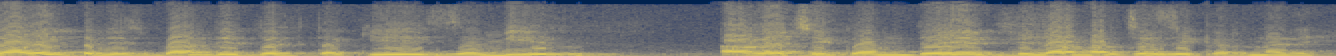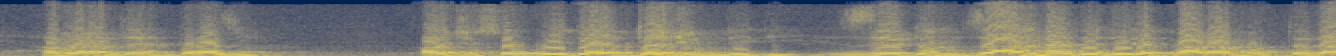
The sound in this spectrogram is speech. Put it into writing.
دا غي په نسبت باندې دلته کې ضمیر هغه چې کوم ده بلا مرجع ذکر نه ده خبره ده درازي او چې څوک دا د جملې دي زیدون ځان نه د دې لپاره مبتدا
